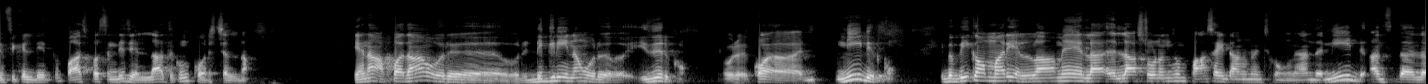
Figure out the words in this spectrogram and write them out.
டிஃபிகல்ட்டி இருக்குது பாஸ் பர்சன்டேஜ் எல்லாத்துக்கும் குறைச்சல் தான். ஏன்னா அப்பதான் ஒரு ஒரு டிகிரினா ஒரு இது இருக்கும். ஒரு நீட் இருக்கும். இப்போ பிகாம் மாதிரி எல்லாமே எல்லா எல்லா ஸ்டூடெண்ட்ஸும் பாஸ் ஆயிட்டாங்கன்னு வச்சுக்கோங்களேன் அந்த நீட் அந்த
